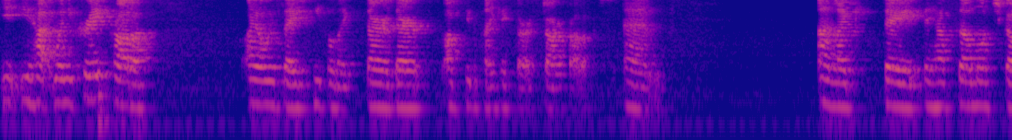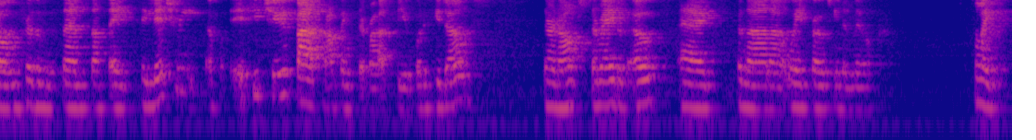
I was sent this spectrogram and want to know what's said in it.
you, you have when you create products. I always say to people like they're they're obviously the pancakes are a star product, um, and like they they have so much going for them in the sense that they they literally if you choose bad toppings they're bad for you, but if you don't, they're not. They're made with oats, eggs, banana, whey protein, and milk. So like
